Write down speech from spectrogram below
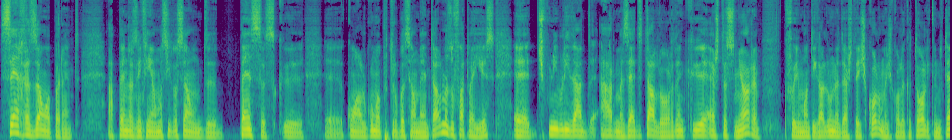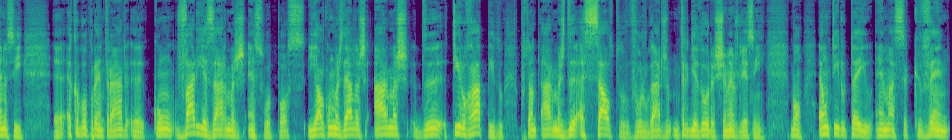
sem razão aparente. Apenas, enfim, é uma situação de pensa-se que eh, com alguma perturbação mental, mas o fato é esse. A disponibilidade de armas é de tal ordem que esta senhora, que foi uma antiga aluna desta escola, uma escola católica no Tennessee, eh, acabou por entrar eh, com várias armas em sua posse e algumas delas armas de tiro rápido, portanto, armas de assalto, vulgares, metralhadoras, chamemos-lhe assim. Bom, é um tiroteio em massa que vem,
